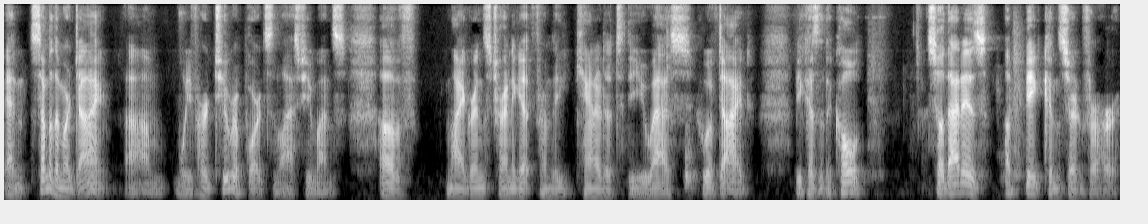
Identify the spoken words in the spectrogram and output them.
and some of them are dying um, we've heard two reports in the last few months of migrants trying to get from the canada to the us who have died because of the cold so that is a big concern for her.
